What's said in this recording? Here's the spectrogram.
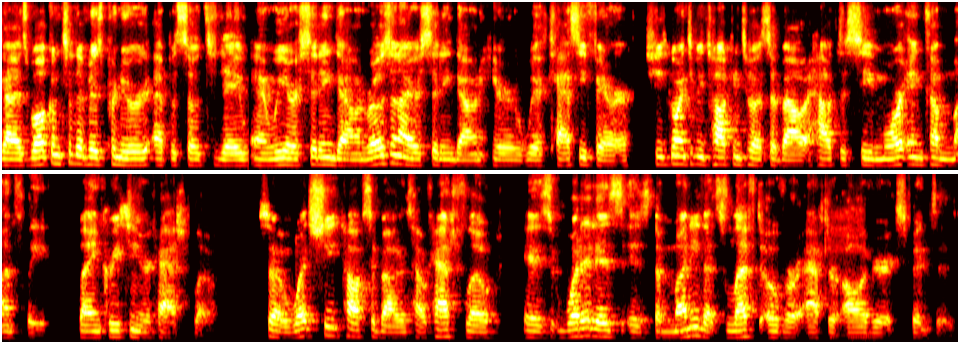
guys, welcome to the Bizpreneur episode today. And we are sitting down, Rose and I are sitting down here with Cassie Ferrer. She's going to be talking to us about how to see more income monthly by increasing your cash flow. So, what she talks about is how cash flow is what it is, is the money that's left over after all of your expenses.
